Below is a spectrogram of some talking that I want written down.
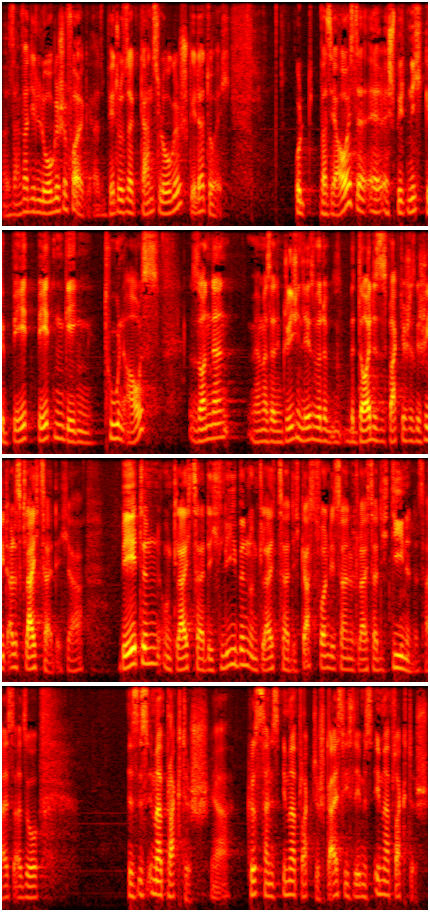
Das ist einfach die logische Folge. Also Petrus sagt ganz logisch, geht er durch. Und was ja auch ist, er spielt nicht Gebet, Beten gegen Tun aus, sondern wenn man es im Griechen lesen würde, bedeutet es praktisch, es geschieht alles gleichzeitig. Ja. Beten und gleichzeitig lieben und gleichzeitig gastfreundlich sein und gleichzeitig dienen. Das heißt also, es ist immer praktisch. Ja. Christsein ist immer praktisch, geistliches Leben ist immer praktisch.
